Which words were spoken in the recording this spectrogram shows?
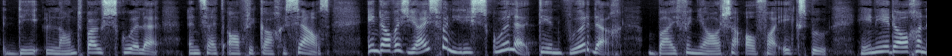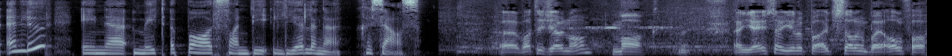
die landbouskole in Suid-Afrika gesels. En daar was juis van hierdie skole teenwoordig by vanjaar se Alpha Expo. Henny het daar gaan inloer en uh, met 'n paar van die leerdlinge gesels. Uh, wat is jou naam? Mark. En jy is nou hier op 'n uitstalling by Alpha.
